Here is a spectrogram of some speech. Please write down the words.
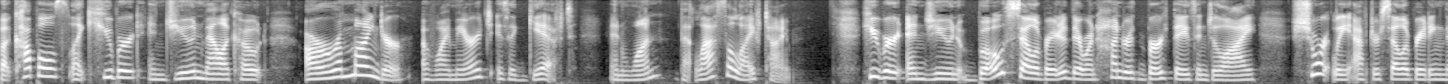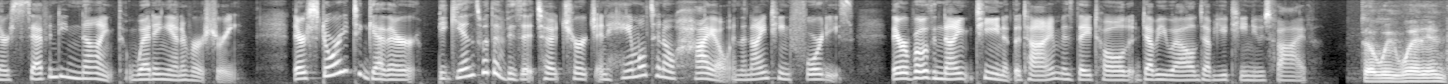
But couples like Hubert and June Malicote are a reminder of why marriage is a gift and one that lasts a lifetime. Hubert and June both celebrated their 100th birthdays in July, shortly after celebrating their 79th wedding anniversary. Their story together begins with a visit to a church in Hamilton, Ohio in the 1940s. They were both 19 at the time, as they told WLWT News 5. So we went in,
